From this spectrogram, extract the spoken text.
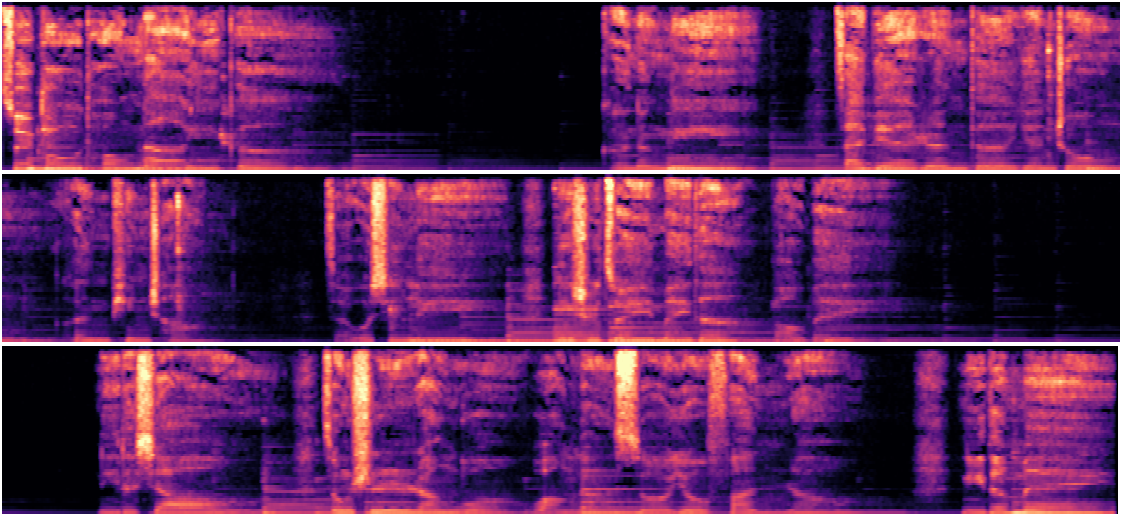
最不同那一个。可能你在别人的眼中很平常，在我心里你是最美的宝贝。你的笑总是让我忘了所有烦扰，你的美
